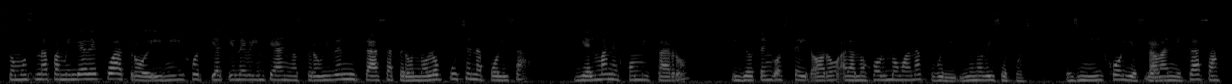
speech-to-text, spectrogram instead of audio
somos una familia de cuatro y mi hijo ya tiene 20 años, pero vive en mi casa, pero no lo puse en la póliza y él manejó mi carro y yo tengo State Auto, a lo mejor no van a cubrir. Y uno dice, pues es mi hijo y estaba en mi casa.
